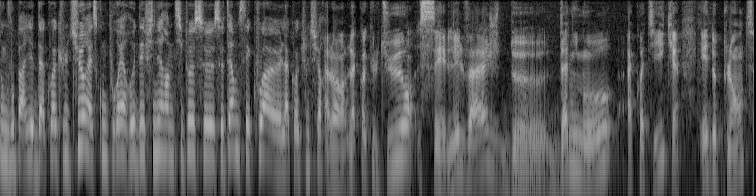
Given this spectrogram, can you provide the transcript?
Donc vous parliez d'aquaculture, est-ce qu'on pourrait redéfinir un petit peu ce, terme? C'est quoi l'aquaculture? Alors l'aquaculture, c'est l'élevage d'animaux aquatiques et de plantes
